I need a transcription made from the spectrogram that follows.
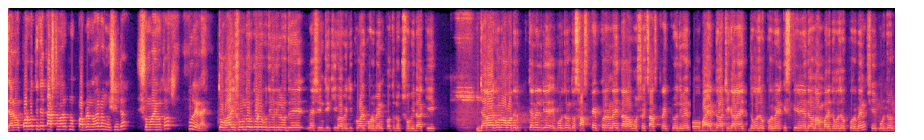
যেন পরবর্তীতে কাস্টমারের কোনো প্রবলেম না হয় এবং মেশিনটা সময় মতো তুলে নেয়। তো ভাই সুন্দর করে বুঝিয়ে দিল যে মেশিনটি কীভাবে কি ক্রয় করবেন, কতটুকু সুবিধা কি? যারা এখনও আমাদের চ্যানেলটি এ পর্যন্ত সাবস্ক্রাইব করেন নাই, তারা অবশ্যই সাবস্ক্রাইব করে দিবেন ও বাইরের দেওয়া ঠিকানায় যোগাযোগ করবেন স্ক্রিনে দেওয়া নাম্বারে যোগাযোগ করবেন। সেই পর্যন্ত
